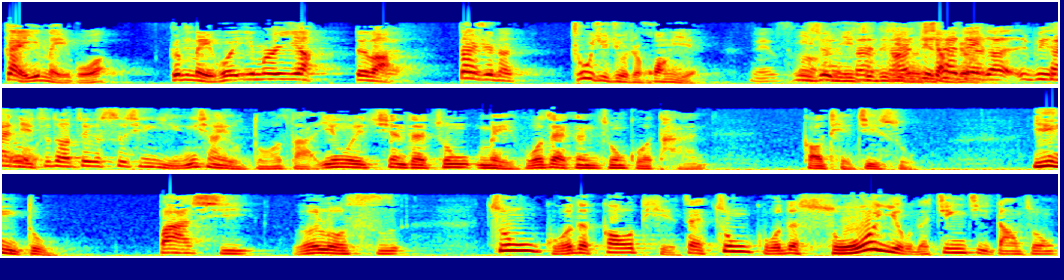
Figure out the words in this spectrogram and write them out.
盖一美国，跟美国一模一样，对吧？但是呢，出去就是荒野。没错。你说你这这而且他这个，但你知道这个事情影响有多大？因为现在中美国在跟中国谈高铁技术，印度、巴西、俄罗斯，中国的高铁在中国的所有的经济当中。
